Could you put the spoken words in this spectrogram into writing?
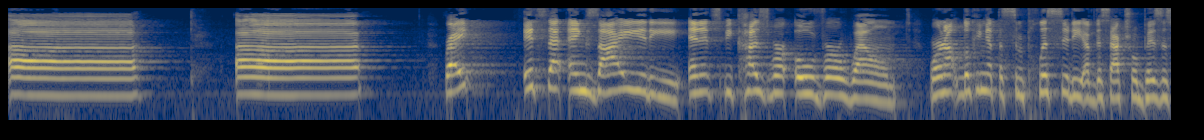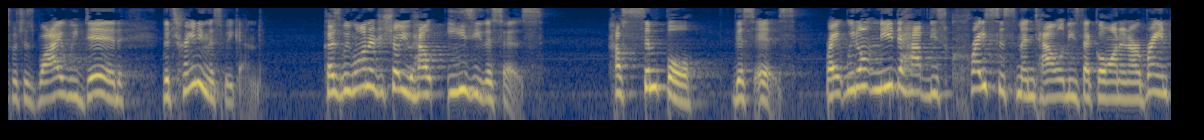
Uh, uh, right? It's that anxiety, and it's because we're overwhelmed. We're not looking at the simplicity of this actual business, which is why we did the training this weekend. Because we wanted to show you how easy this is how simple this is, right? We don't need to have these crisis mentalities that go on in our brain.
